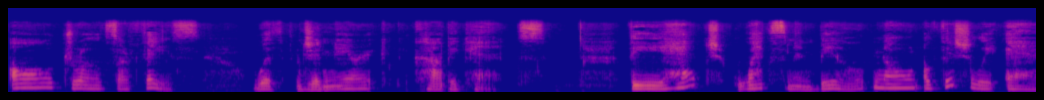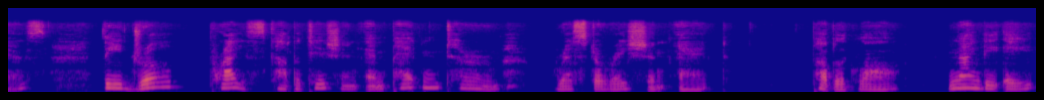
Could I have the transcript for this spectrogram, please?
all drugs are faced with generic copycats. The Hatch Waxman Bill, known officially as the Drug Price Competition and Patent Term Restoration Act, Public Law 98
